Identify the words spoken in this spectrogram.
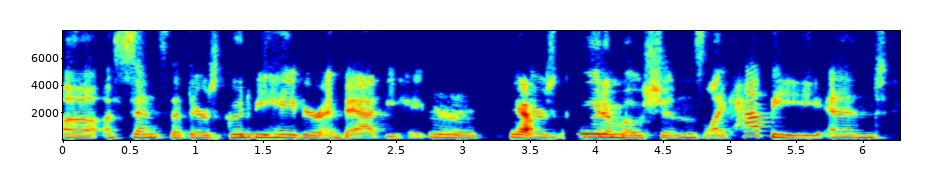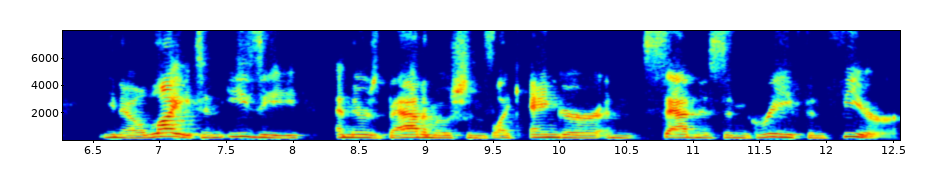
uh, a sense that there's good behavior and bad behavior. Mm, yeah. There's good emotions like happy and, you know, light and easy. And there's bad emotions like anger and sadness and grief and fear.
